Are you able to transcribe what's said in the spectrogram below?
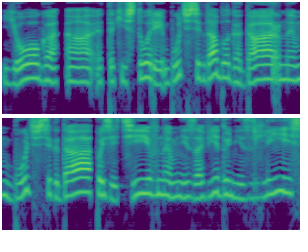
йога э, — это такие истории. Будь всегда благодарным, будь всегда позитивным, не завидуй, не злись.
